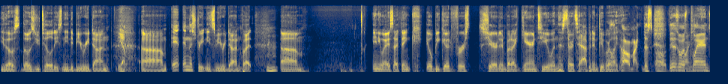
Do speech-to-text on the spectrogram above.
you know, those those utilities need to be redone. Yep. Um, and, and the street needs to be redone. But, um, anyways, I think it'll be good for Sheridan. But I guarantee you, when this starts happening, people are like, "Oh my, this Oh, this was planned.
